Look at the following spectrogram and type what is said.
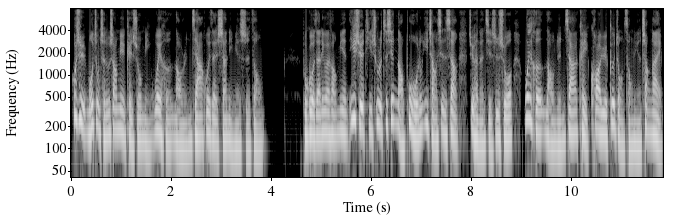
或许某种程度上面可以说明为何老人家会在山里面失踪。不过，在另外一方面，医学提出了这些脑部活动异常现象，却很难解释说为何老人家可以跨越各种丛林的障碍，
